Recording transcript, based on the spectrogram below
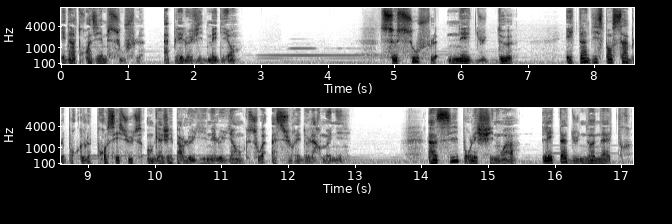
et d'un troisième souffle, appelé le vide médian. Ce souffle, né du deux, est indispensable pour que le processus engagé par le yin et le yang soit assuré de l'harmonie. Ainsi, pour les Chinois, l'état du non-être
